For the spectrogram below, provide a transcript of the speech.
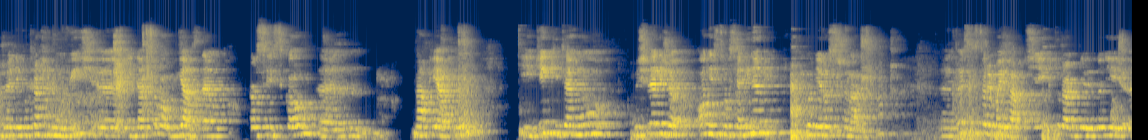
że nie potrafi mówić e, i narysował gwiazdę rosyjską e, na piachu i dzięki temu myśleli, że on jest Rosjaninem i go nie rozstrzelali. E, To jest historia mojej babci, która gdy do niej e,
